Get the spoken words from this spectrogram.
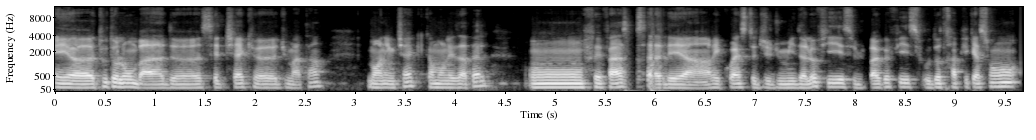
Et euh, tout au long bah, de ces checks euh, du matin, morning check, comme on les appelle, on fait face à des requests du, middle office, du back office ou d'autres applications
